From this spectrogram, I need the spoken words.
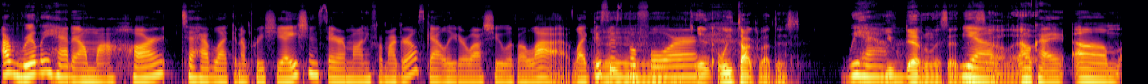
I really had it on my heart to have like an appreciation ceremony for my Girl Scout leader while she was alive. Like this is Mm. before You- we talked about this. we have You've definitely said this yeah out loud. okay um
